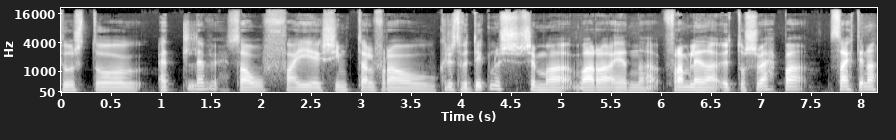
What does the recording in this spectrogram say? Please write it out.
2011 þá fæ ég símtal frá Kristoffer Dignus sem að var að hérna, framleiða öll og sveppa þættina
